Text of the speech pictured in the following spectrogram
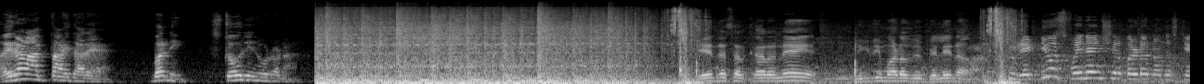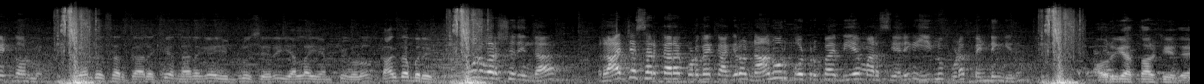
ಹೈರಾಣಾಗ್ತಾ ಇದ್ದಾರೆ. ಬನ್ನಿ ಸ್ಟೋರಿ ನೋಡೋಣ. ಕೇಂದ್ರ ಸರ್ಕಾರನೇ ನಿಗದಿ ಮಾಡೋದು ಬೆಲೆನ? To reduce financial burden on the state government ಕೇಂದ್ರ ಸರ್ಕಾರಕ್ಕೆ ನನಗೆ ಇಬ್ರು ಸೇರಿ ಎಲ್ಲ ಎಂ ಪಿಗಳು ಕಾಗದ ಬರೀ ಮೂರು ವರ್ಷದಿಂದ ರಾಜ್ಯ ಸರ್ಕಾರ ಕೊಡಬೇಕಾಗಿರೋ ನಾನೂರು ಕೋಟಿ ರೂಪಾಯಿ ಬಿ ಎಂ ಆರ್ ಸಿ ಎಲ್ಲಿಗೆ ಈಗಲೂ ಕೂಡ ಪೆಂಡಿಂಗ್ ಇದೆ. ಅವರಿಗೆ ಅಥಾರಿಟಿ ಇದೆ.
